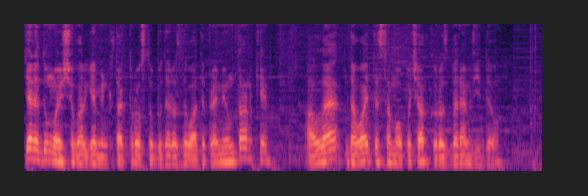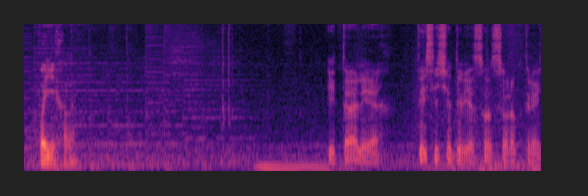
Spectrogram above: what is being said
Я не думаю, що Wargaming так просто буде роздавати преміум танки, але давайте з самого початку розберемо відео. Поїхали. Італія, 1943.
